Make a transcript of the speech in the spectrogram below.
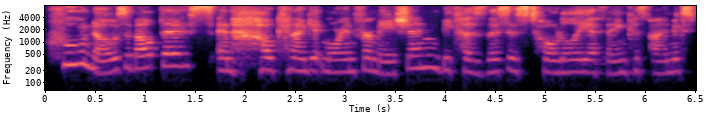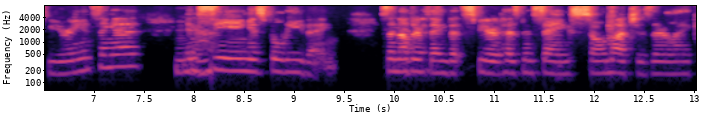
who knows about this and how can I get more information? Because this is totally a thing because I'm experiencing it and seeing is believing. It's another thing that Spirit has been saying so much is they're like,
